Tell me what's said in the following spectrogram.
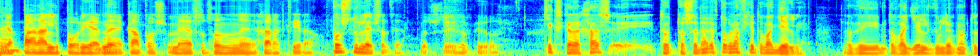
μέσα. μια παράλληλη πορεία, ναι, κάπως με αυτόν τον ε, χαρακτήρα. Πώς δουλέψατε με τους δύο ηθοποιούς; Και καταρχάς, το, το σενάριο αυτό γράφει και το Βαγγέλη. Δηλαδή, με το Βαγγέλη δουλεύουμε από το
